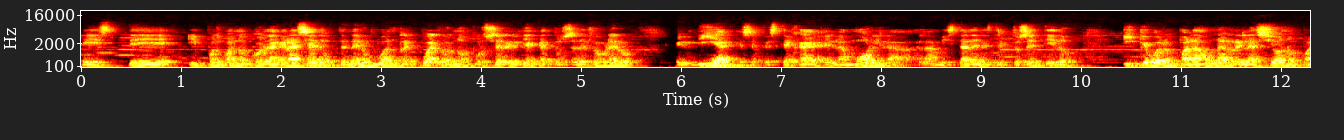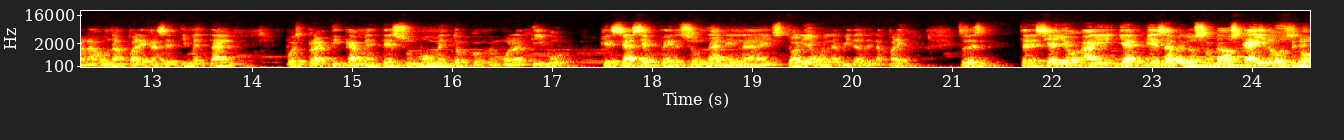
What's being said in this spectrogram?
este, y pues bueno, con la gracia de obtener un buen recuerdo, ¿no? Por ser el día 14 de febrero, el día que se festeja el amor y la, la amistad en estricto sentido, y que bueno, para una relación o para una pareja sentimental, pues prácticamente es un momento conmemorativo que se hace personal en la historia o en la vida de la pareja. Entonces, te decía yo, ahí ya empieza a ver los soldados caídos, no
